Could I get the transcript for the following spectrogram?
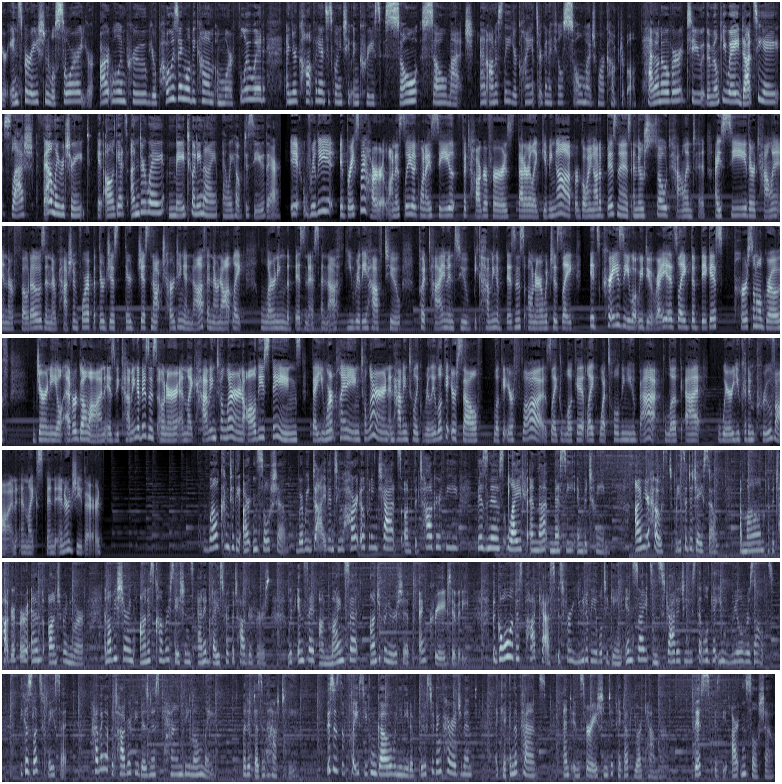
Your inspiration will soar, your art will improve, your posing will become more fluid, and your confidence is going to increase so, so much. And honestly, your clients are going to feel so much more comfortable. Head on over to themilkyway.ca slash family retreat. It all gets underway May 29th, and we hope to see you there. It really it breaks my heart honestly like when i see photographers that are like giving up or going out of business and they're so talented. I see their talent in their photos and their passion for it but they're just they're just not charging enough and they're not like learning the business enough. You really have to put time into becoming a business owner which is like it's crazy what we do right? It's like the biggest personal growth journey you'll ever go on is becoming a business owner and like having to learn all these things that you weren't planning to learn and having to like really look at yourself, look at your flaws, like look at like what's holding you back, look at where you could improve on and like spend energy there. Welcome to the Art and Soul Show, where we dive into heart opening chats on photography, business, life, and that messy in between. I'm your host, Lisa DiGeso a mom, a photographer, and entrepreneur, and I'll be sharing honest conversations and advice for photographers with insight on mindset, entrepreneurship, and creativity. The goal of this podcast is for you to be able to gain insights and strategies that will get you real results. Because let's face it, having a photography business can be lonely, but it doesn't have to be. This is the place you can go when you need a boost of encouragement, a kick in the pants, and inspiration to pick up your camera. This is the Art and Soul Show.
